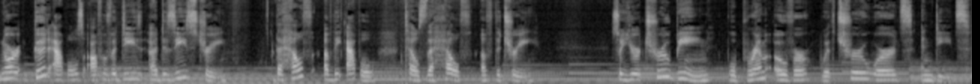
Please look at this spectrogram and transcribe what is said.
nor good apples off of a, de- a diseased tree. The health of the apple tells the health of the tree. So your true being will brim over with true words and deeds.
